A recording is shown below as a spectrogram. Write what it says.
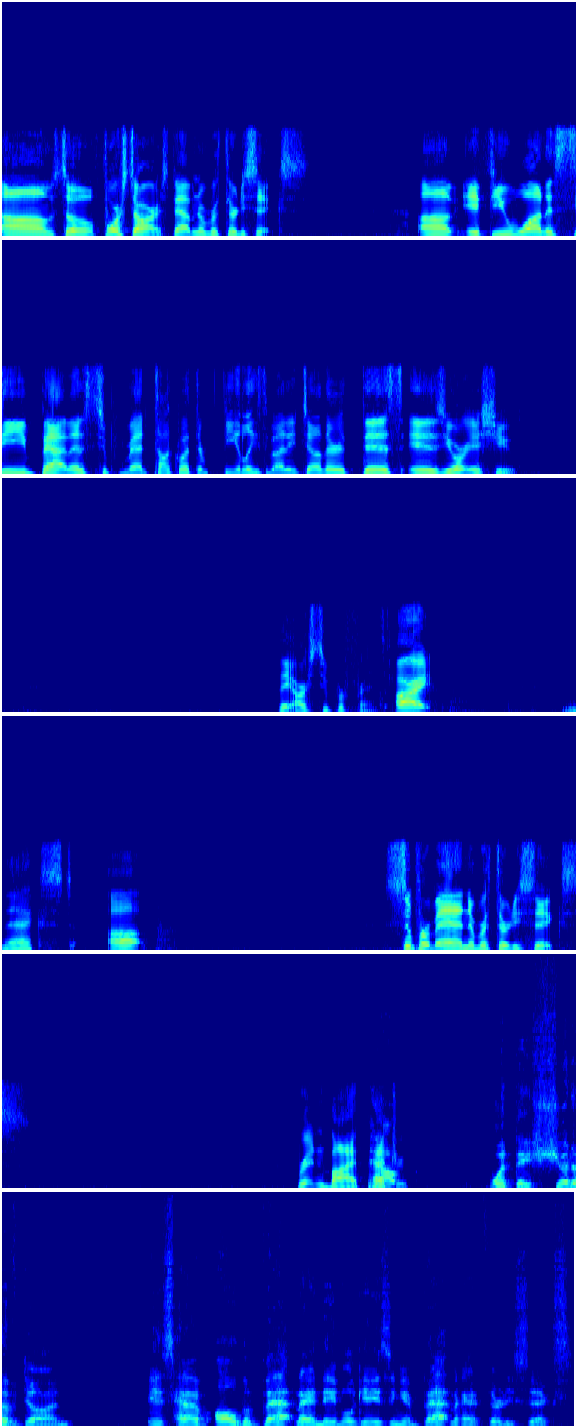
Um, so four stars. Batman number 36. Uh, if you want to see Batman and Superman talk about their feelings about each other, this is your issue. They are super friends. All right. Next up, Superman number 36. Written by Patrick. What they should have done is have all the Batman navel gazing in Batman 36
